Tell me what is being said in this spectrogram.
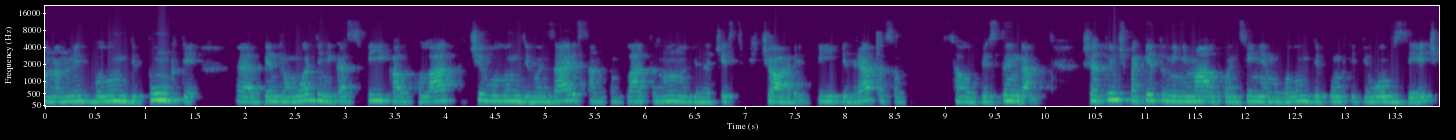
un anumit volum de puncte pentru un ordine ca să fie calculat ce volum de vânzare s-a întâmplat în unul din aceste picioare, fie pe dreapta sau, sau pe stânga. Și atunci pachetul minimal conține un volum de puncte de 80,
